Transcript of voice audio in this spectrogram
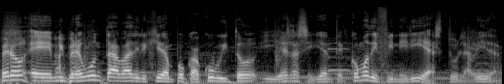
Pero eh, mi pregunta va dirigida un poco a Cúbito y es la siguiente: ¿Cómo definirías tú la vida?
